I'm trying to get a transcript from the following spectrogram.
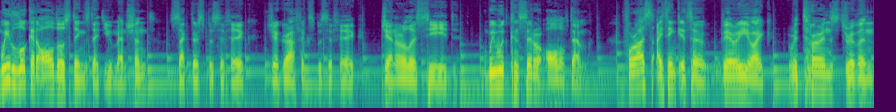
We look at all those things that you mentioned sector specific, geographic specific, generalist seed. We would consider all of them. For us, I think it's a very like returns driven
